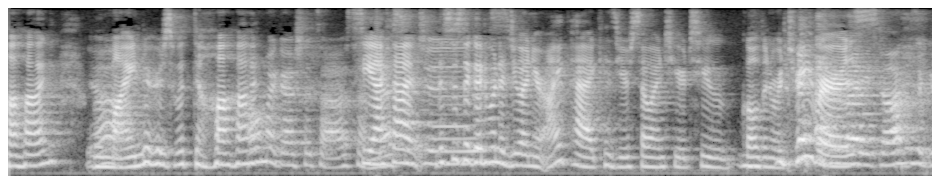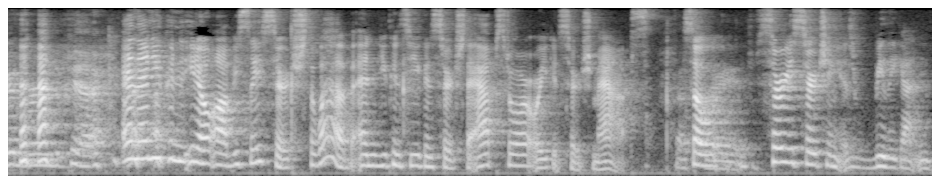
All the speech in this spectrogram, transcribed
Yeah. reminders with dog. oh my gosh, that's awesome. See, I thought this is a good one to do on your iPad because you're so into your two golden Yeah, retrievers. right. Dog is a good word to pick. And then you can, you know, obviously search the web, and you can see you can search the App Store or you can search Maps. That's so great. Siri searching has really gotten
